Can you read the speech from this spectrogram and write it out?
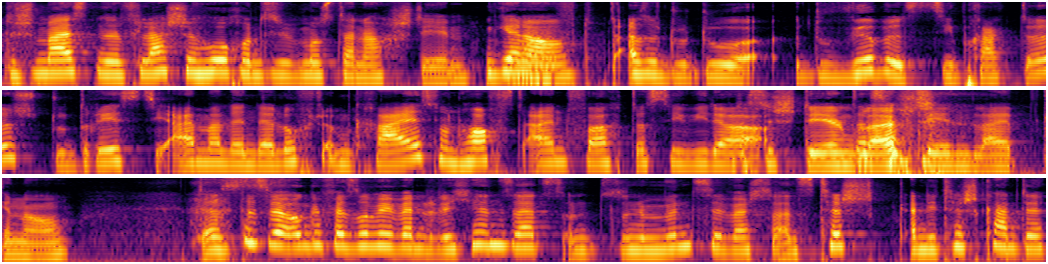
Du schmeißt eine Flasche hoch und sie muss danach stehen. Genau. Läuft. Also du, du, du wirbelst sie praktisch, du drehst sie einmal in der Luft im Kreis und hoffst einfach, dass sie wieder. Dass sie stehen dass bleibt. Sie stehen bleibt, genau. Das, das wäre ungefähr so, wie wenn du dich hinsetzt und so eine Münze wäschst du ans Tisch, an die Tischkante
